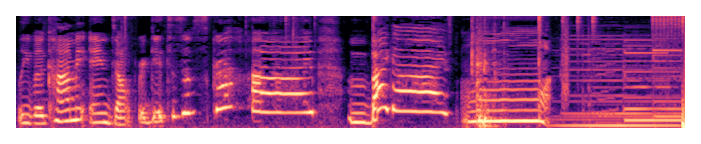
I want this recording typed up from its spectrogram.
leave a comment, and don't forget to subscribe. Bye, guys.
